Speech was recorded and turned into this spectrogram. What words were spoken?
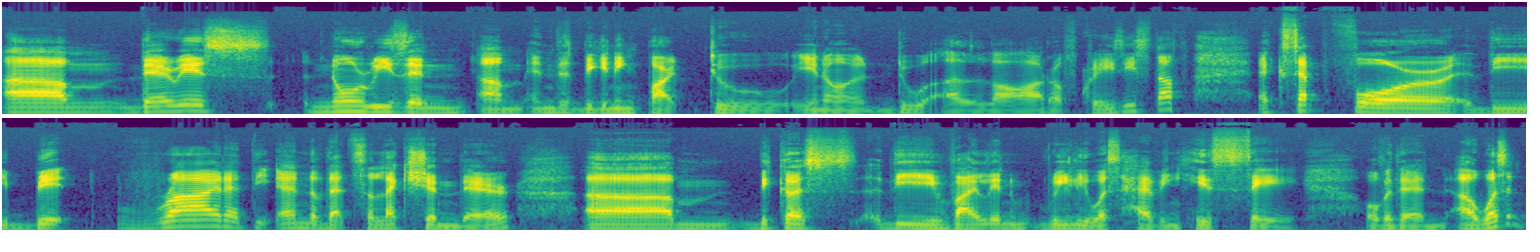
Um, there is no reason um, in this beginning part to, you know, do a lot of crazy stuff, except for the bit right at the end of that selection there um, because the violin really was having his say over there. Uh, wasn't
